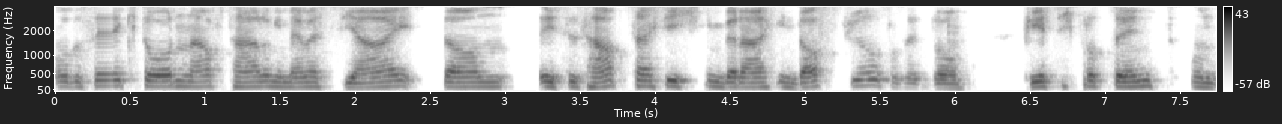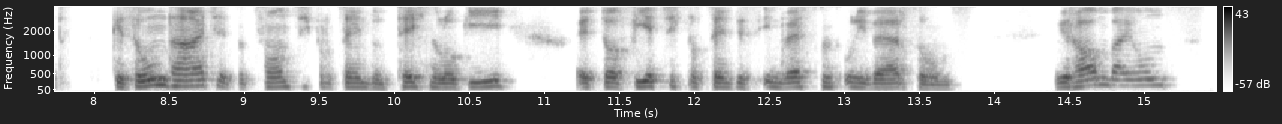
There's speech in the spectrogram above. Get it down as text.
oder Sektorenaufteilung im MSCI, dann ist es hauptsächlich im Bereich Industrials, also etwa 40 Prozent, und Gesundheit, etwa 20 Prozent, und Technologie, etwa 40 Prozent des Investmentuniversums. Wir haben bei uns,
